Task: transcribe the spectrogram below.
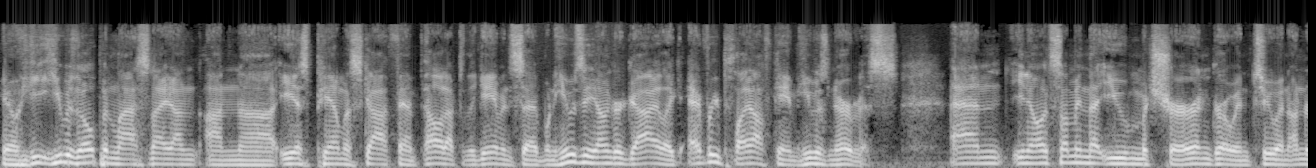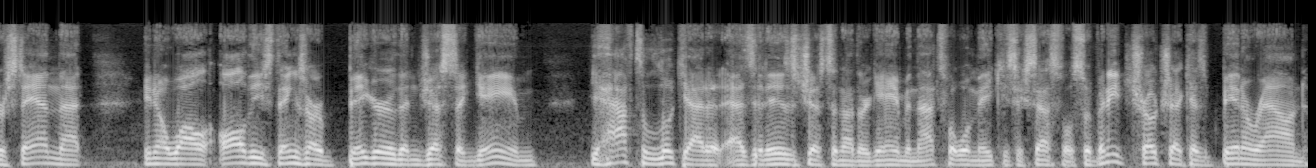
you know, he, he was open last night on on uh, ESPN with Scott Van Pelt after the game and said when he was a younger guy, like every playoff game, he was nervous. And you know, it's something that you mature and grow into and understand that, you know, while all these things are bigger than just a game, you have to look at it as it is just another game, and that's what will make you successful. So Vinny Trocheck has been around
